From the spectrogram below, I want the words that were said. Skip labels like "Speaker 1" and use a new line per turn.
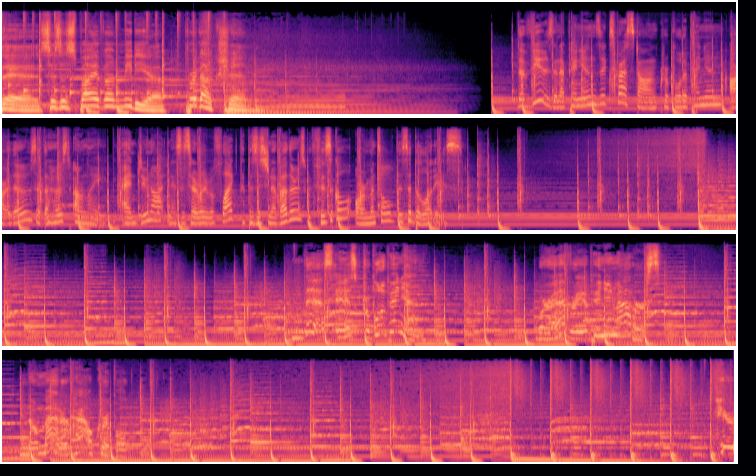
This is a Spiva Media production.
The views and opinions expressed on Crippled Opinion are those of the host only and do not necessarily reflect the position of others with physical or mental disabilities. This is Crippled Opinion, where every opinion matters, no matter how crippled.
